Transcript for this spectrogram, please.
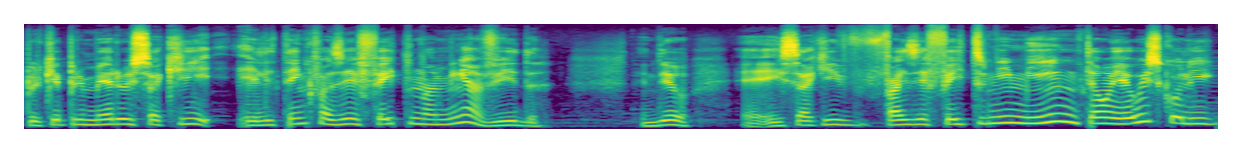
Porque, primeiro, isso aqui, ele tem que fazer efeito na minha vida entendeu? É, isso aqui faz efeito em mim, então eu escolhi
